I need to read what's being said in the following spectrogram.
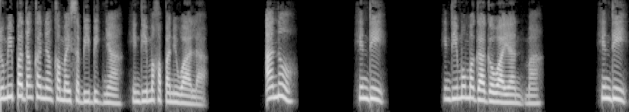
Lumipad ang kanyang kamay sa bibig niya, hindi makapaniwala. Ano? Hindi. Hindi mo magagawa yan, ma. Hindi.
